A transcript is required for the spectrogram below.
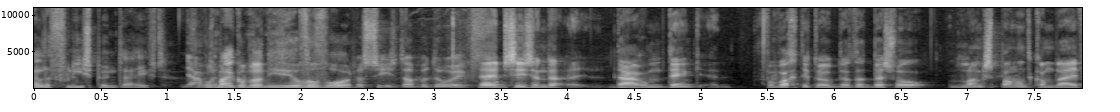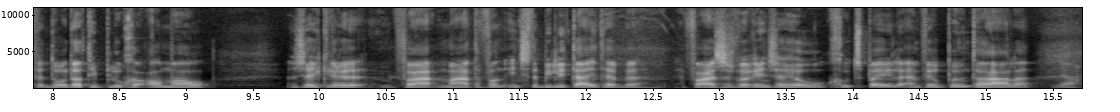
11 verliespunten heeft. Volgens maar- mij komt dat niet heel veel voor. Precies, dat bedoel ik. Nee, precies. En da- daarom denk, verwacht ik ook dat het best wel lang spannend kan blijven. Doordat die ploegen allemaal een zekere mate van instabiliteit hebben. Fases waarin ze heel goed spelen en veel punten halen. Ja.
